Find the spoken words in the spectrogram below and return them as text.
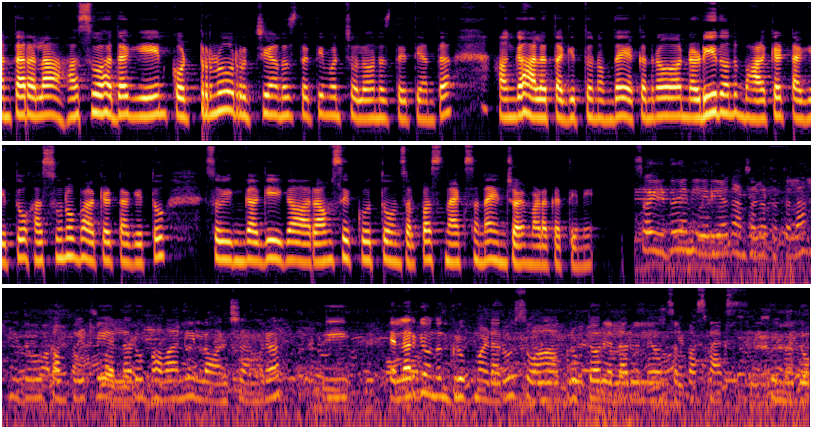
ಅಂತಾರಲ್ಲ, ಹಸು ಆದಾಗ ಏನು ಕೊಟ್ರೂ ರುಚಿ ಅನಿಸ್ತೈತಿ ಮತ್ತು ಚಲೋ ಅನಿಸ್ತೈತಿ ಅಂತ ಹಂಗೆ ಹಾಲತ್ತಾಗಿತ್ತು ನಮ್ದು. ಯಾಕಂದ್ರೆ ನಡೆಯೋದೊಂದು ಭಾಳ ಕೆಟ್ಟಾಗಿತ್ತು, ಹಸುನೂ ಭಾಳ ಕೆಟ್ಟಾಗಿತ್ತು. ಸೊ ಹಿಂಗಾಗಿ ಈಗ ಆರಾಮ್ಸೆ ಕೂತು ಒಂದು ಸ್ವಲ್ಪ ಸ್ನ್ಯಾಕ್ಸನ್ನು ಎಂಜಾಯ್ ಮಾಡಕತ್ತೀನಿ. ಸೊ ಇದು ಏನು ಏರಿಯಾ ಕಾಣಿಸಕತ್ತಲ್ಲ ಇದು ಕಂಪ್ಲೀಟ್ಲಿ ಎಲ್ಲರೂ ಭವಾನಿ ಲಾಂಚ್ ಅಂದ್ರೆ ಈ ಎಲ್ಲರಿಗೆ ಒಂದೊಂದು ಗ್ರೂಪ್ ಮಾಡ್ಯಾರು ಸೊ ಆ ಗ್ರೂಪ್ದವ್ರು ಎಲ್ಲರೂ ಇಲ್ಲಿ ಒಂದು ಸ್ವಲ್ಪ ಸ್ನ್ಯಾಕ್ಸ್ ತಿನ್ನೋದು,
